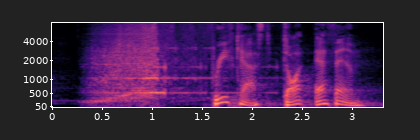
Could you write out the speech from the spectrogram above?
Briefcast.fm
